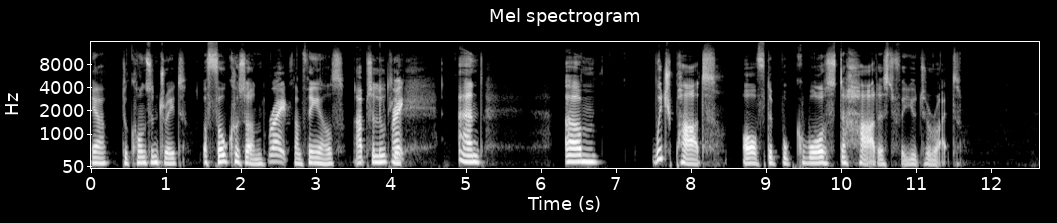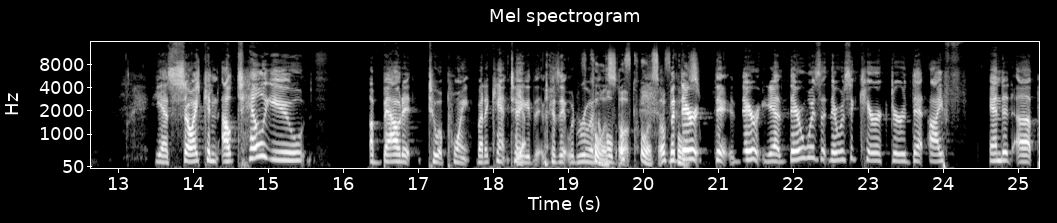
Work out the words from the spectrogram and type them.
Yeah, to concentrate or focus on right. something else. Absolutely. Right. And um, which part of the book was the hardest for you to write? Yes, so I can. I'll tell you about it to a point, but I can't tell yeah. you because it would ruin course, the whole book. Of course, of but course. there, there, there, yeah, there was there was a character that I f- ended up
